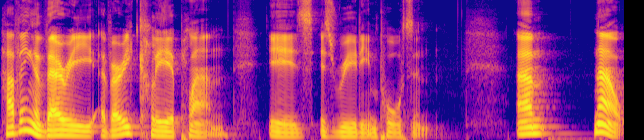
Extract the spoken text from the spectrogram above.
having a very, a very clear plan is, is really important. Um, now,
